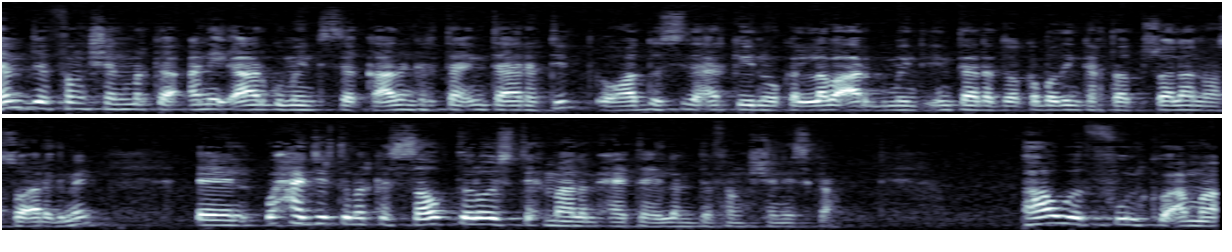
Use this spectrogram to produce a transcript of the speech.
lambda function marka ani argumentsa qaadan kartaa intaa rabtid oo hadda sidaan arkayno kale laba argument intaa waa ka badin kartaa tusaalahan waa soo aragnay. Waxaa jirta marka sababta loo isticmaalo maxay tahay lambda functionska powerfulka ama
